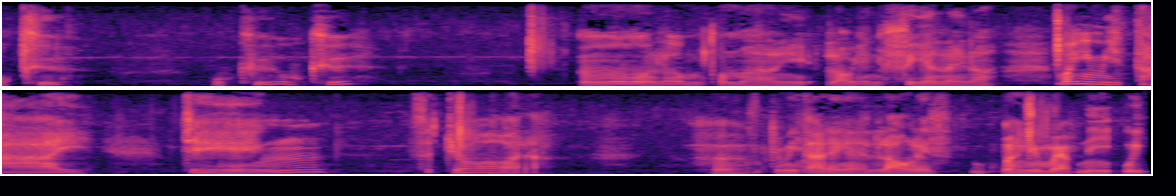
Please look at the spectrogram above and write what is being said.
โอเคโอเคโอเคเออ เริ่มต้นมาเรายังเซียนเลยนะ ไม่มีตาย เจ๋ง สุดยอดอะเออจะมีตายได้ไง ลองเล่นมาเห็นแบบนี้ อุ๊ย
